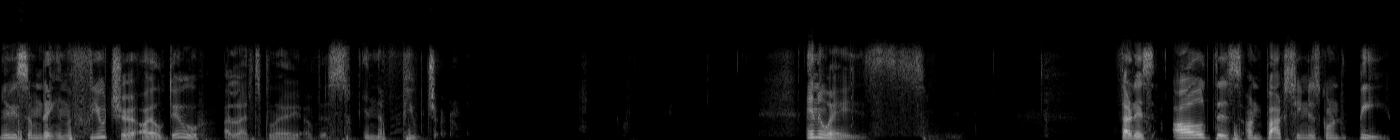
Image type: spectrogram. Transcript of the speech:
Maybe someday in the future I'll do a let's play of this in the future. Anyways, that is all this unboxing is going to be.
